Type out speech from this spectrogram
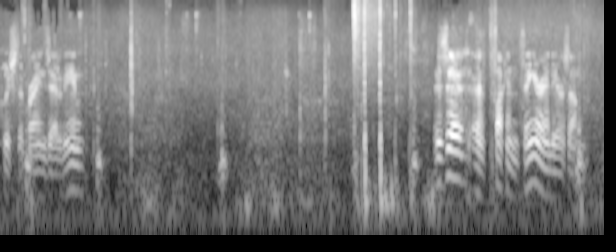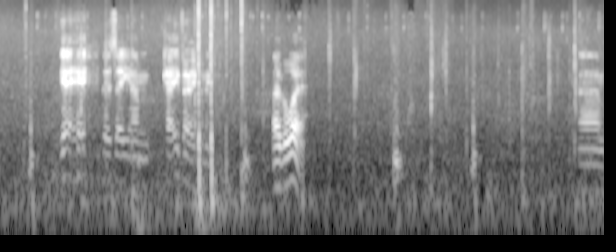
Squish the brains out of him. Is there a fucking thing around here or something? Yeah, there's a um cave opening. Over where? Um,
